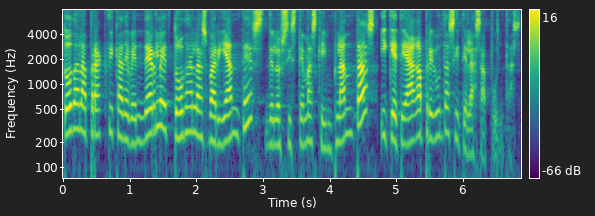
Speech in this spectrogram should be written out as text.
toda la práctica de venderle todas las variantes de los sistemas que implantas y que te haga preguntas y te las apuntas.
